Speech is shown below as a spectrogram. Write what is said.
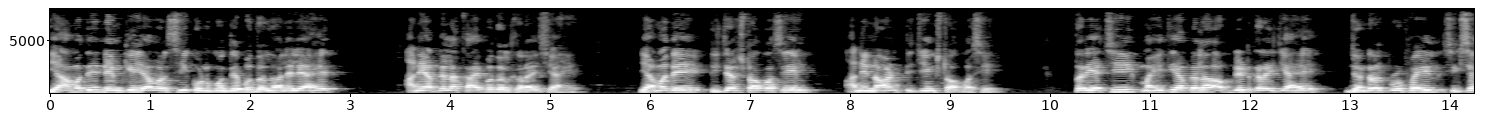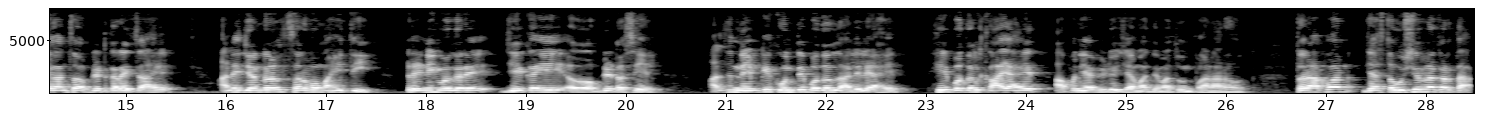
यामध्ये नेमके यावर्षी कोणकोणते बदल झालेले आहेत आणि आपल्याला काय बदल करायचे आहेत? यामध्ये टीचर स्टॉप असेल आणि नॉन टीचिंग स्टॉप असेल. तर याची माहिती आपल्याला अपडेट करायची आहे. जनरल प्रोफाईल शिक्षकांचं अपडेट करायचं आहे. आणि जनरल सर्व माहिती ट्रेनिंग वगैरे जे काही अपडेट असेल आता नेमके कोणते बदल झालेले आहेत? हे बदल काय आहेत? आपण या व्हिडिओच्या माध्यमातून पाहणार आहोत. तर आपण जास्त उशीर न करता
